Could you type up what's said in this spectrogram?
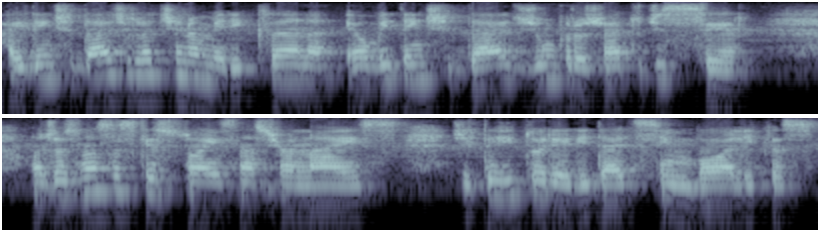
A identidade latino-americana é uma identidade de um projeto de ser, onde as nossas questões nacionais, de territorialidades simbólicas,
